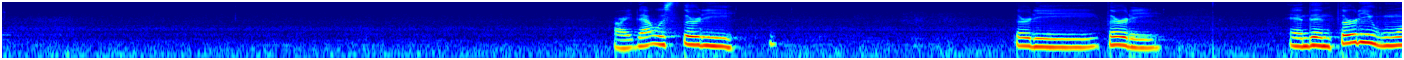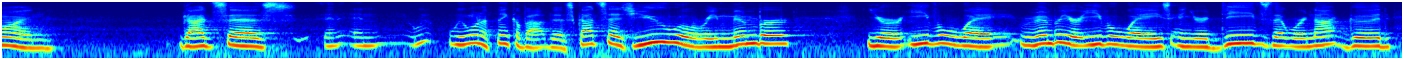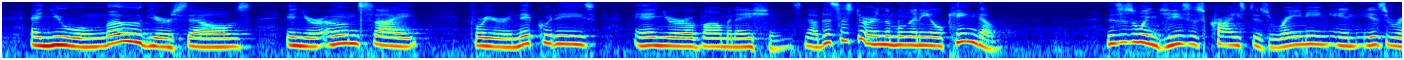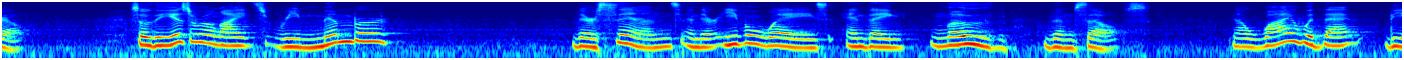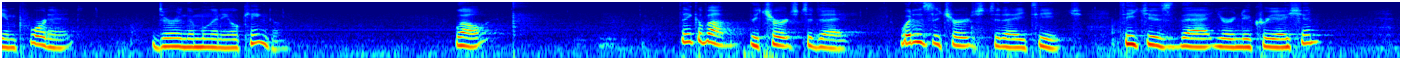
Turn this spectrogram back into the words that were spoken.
All right, that was 30, 30, 30. And then 31, God says, and, and we, we want to think about this. God says, You will remember your evil way, remember your evil ways and your deeds that were not good, and you will loathe yourselves in your own sight for your iniquities and your abominations. Now, this is during the millennial kingdom. This is when Jesus Christ is reigning in Israel. So the Israelites remember their sins and their evil ways, and they loathe themselves. Now, why would that be important during the millennial kingdom? Well, think about the church today. What does the church today teach? teaches that you're a new creation,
